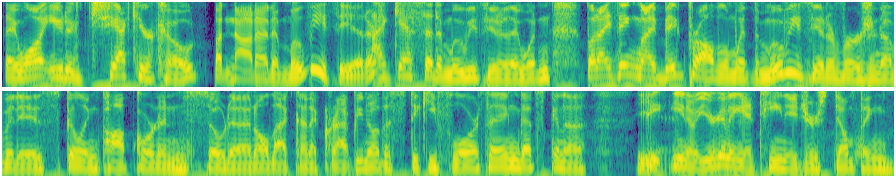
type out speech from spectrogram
They want you to check your coat. But not at a movie theater. I guess at a movie theater they wouldn't. But I think my big problem with the movie theater version of it is spilling popcorn and soda and all that kind of crap. You know, the sticky floor thing. That's gonna, Yeah. you know, you're gonna get teenagers dumping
